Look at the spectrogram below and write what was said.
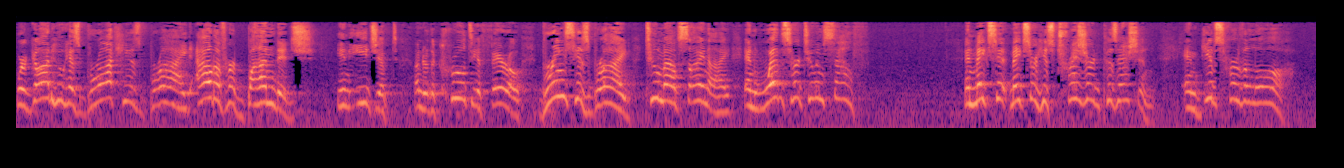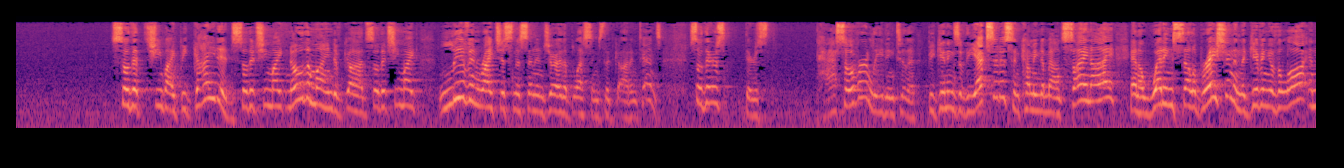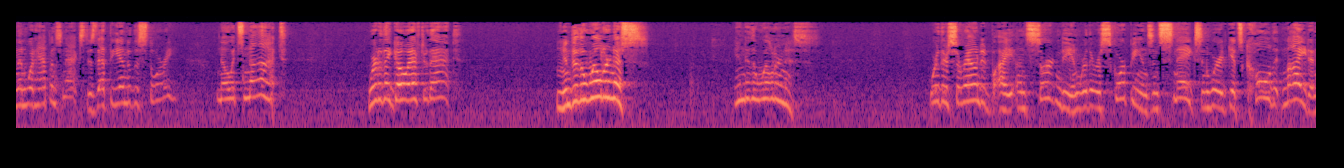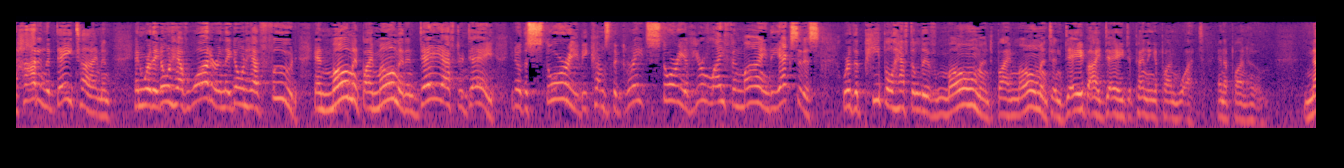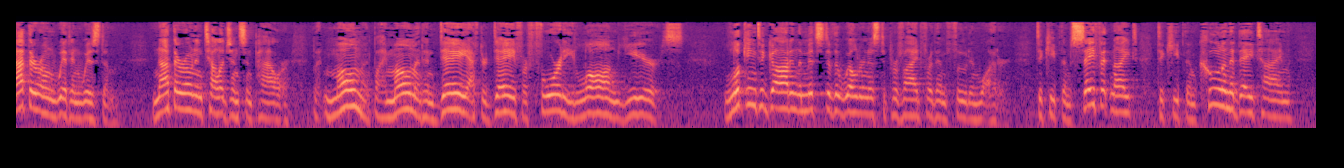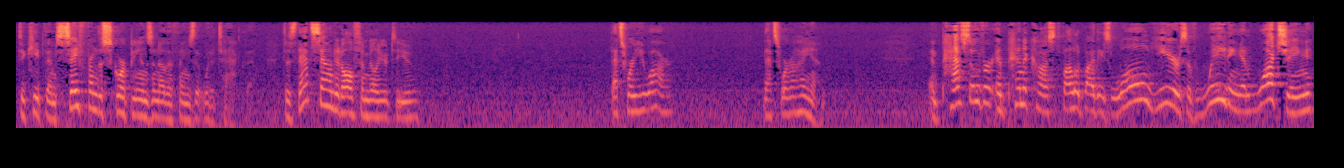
where God, who has brought his bride out of her bondage in Egypt under the cruelty of Pharaoh, brings his bride to Mount Sinai and weds her to himself and makes, it, makes her his treasured possession and gives her the law so that she might be guided, so that she might know the mind of God, so that she might live in righteousness and enjoy the blessings that God intends. So there's, there's Passover, leading to the beginnings of the Exodus and coming to Mount Sinai, and a wedding celebration and the giving of the law. And then what happens next? Is that the end of the story? No, it's not. Where do they go after that? Into the wilderness. Into the wilderness where they're surrounded by uncertainty and where there are scorpions and snakes and where it gets cold at night and hot in the daytime and, and where they don't have water and they don't have food. And moment by moment and day after day, you know, the story becomes the great story of your life and mine, the Exodus, where the people have to live moment by moment and day by day, depending upon what and upon whom. Not their own wit and wisdom, not their own intelligence and power but moment by moment and day after day for 40 long years, looking to God in the midst of the wilderness to provide for them food and water, to keep them safe at night, to keep them cool in the daytime, to keep them safe from the scorpions and other things that would attack them. Does that sound at all familiar to you? That's where you are. That's where I am. And Passover and Pentecost, followed by these long years of waiting and watching,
